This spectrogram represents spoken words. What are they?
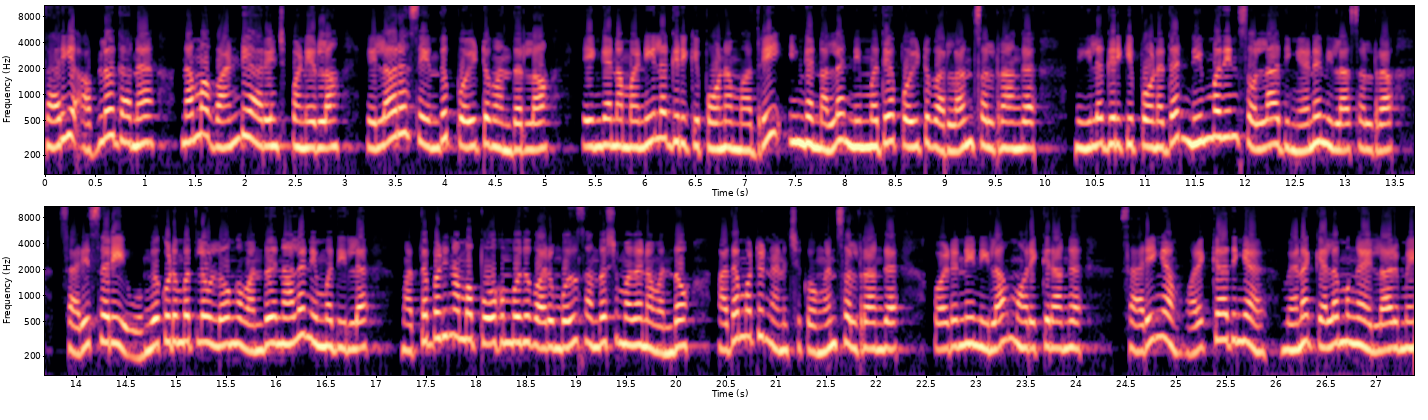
சரி அவ்வளோதானே நம்ம வண்டி அரேஞ்ச் பண்ணிடலாம் எல்லாரும் சேர்ந்து போயிட்டு வந்துடலாம் இங்கே நம்ம நீலகிரிக்கு போன மாதிரி இங்கே நல்லா நிம்மதியாக போயிட்டு வரலான்னு சொல்கிறாங்க நீலகிரிக்கு போனதை நிம்மதின்னு சொல்லாதீங்கன்னு நிலா சொல்கிறா சரி சரி உங்கள் குடும்பத்தில் உள்ளவங்க வந்ததுனால நிம்மதி இல்லை. மற்றபடி நம்ம போகும்போது வரும்போது சந்தோஷமாக தான் நான் வந்தோம். அதை மட்டும் நினச்சிக்கோங்கன்னு சொல்கிறாங்க உடனே நிலா முறைக்கிறாங்க. சரிங்க முறைக்காதீங்க. வேணால் கிளம்புங்க எல்லாருமே.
